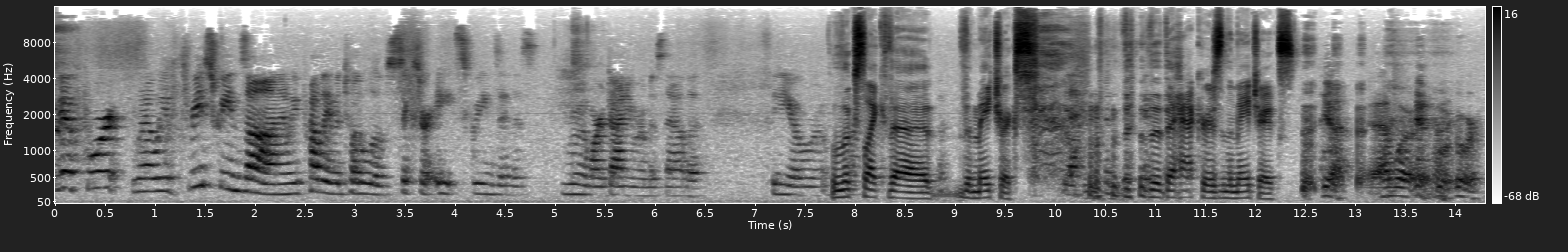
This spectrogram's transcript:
We have four. Well, we have three screens on, and we probably have a total of six or eight screens in this room. Our dining room is now the video room. Looks like the the Matrix, Yeah. the, the, the hackers in the Matrix. Yeah. And we're, we're, we're-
